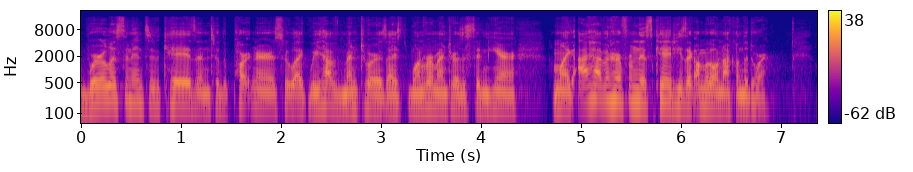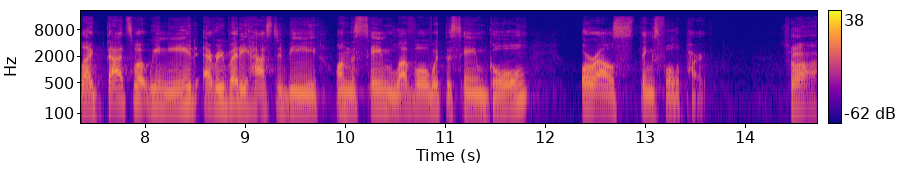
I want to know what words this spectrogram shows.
we're listening to the kids and to the partners who like we have mentors. I, one of our mentors is sitting here. I'm like, I haven't heard from this kid. He's like, I'm gonna go knock on the door. Like that's what we need. Everybody has to be on the same level with the same goal, or else things fall apart. So uh,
